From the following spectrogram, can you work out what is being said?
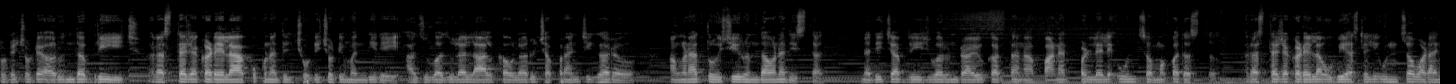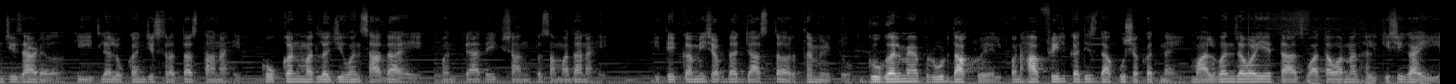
छोटे छोटे अरुंद ब्रिज रस्त्याच्या कडेला कोकणातील छोटी छोटी मंदिरे आजूबाजूला लाल कौलारू छपरांची घरं अंगणात तुळशी रुंदावणं दिसतात. नदीच्या ब्रिजवरून ड्राईव्ह करताना पाण्यात पडलेले ऊन चमकत असतं. रस्त्याच्या कडेला उभी असलेली उंच वडांची झाडं ही इथल्या लोकांची श्रद्धास्थान आहेत कोकणमधलं जीवन साधं आहे पण त्यात एक शांत समाधान आहे. इथे कमी शब्दात जास्त अर्थ मिळतो. गुगल मॅप रूट दाखवेल पण हा फील कधीच दाखवू शकत नाही. मालवण जवळ येताच वातावरणात हलकीशी घाई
